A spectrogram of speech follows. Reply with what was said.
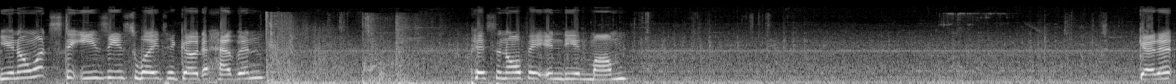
You know what's the easiest way to go to heaven? Pissing off a Indian mom. Get it?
